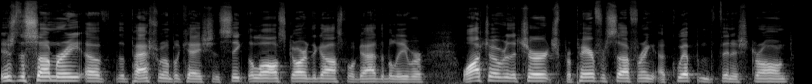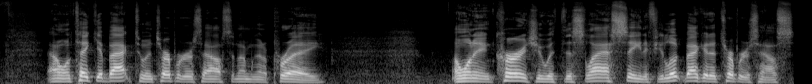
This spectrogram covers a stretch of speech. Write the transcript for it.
here's the summary of the pastoral implications seek the lost, guard the gospel, guide the believer, watch over the church, prepare for suffering, equip and finish strong. And I to take you back to Interpreter's House and I'm going to pray. I want to encourage you with this last scene. If you look back at Interpreter's House,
